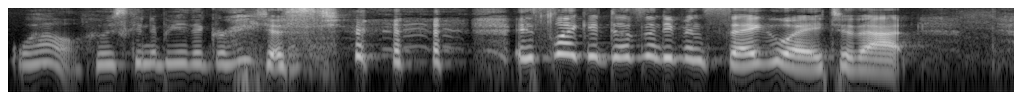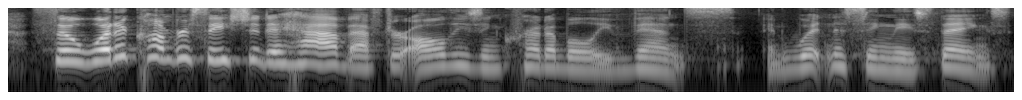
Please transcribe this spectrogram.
well, who's going to be the greatest? it's like it doesn't even segue to that. So, what a conversation to have after all these incredible events and witnessing these things.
